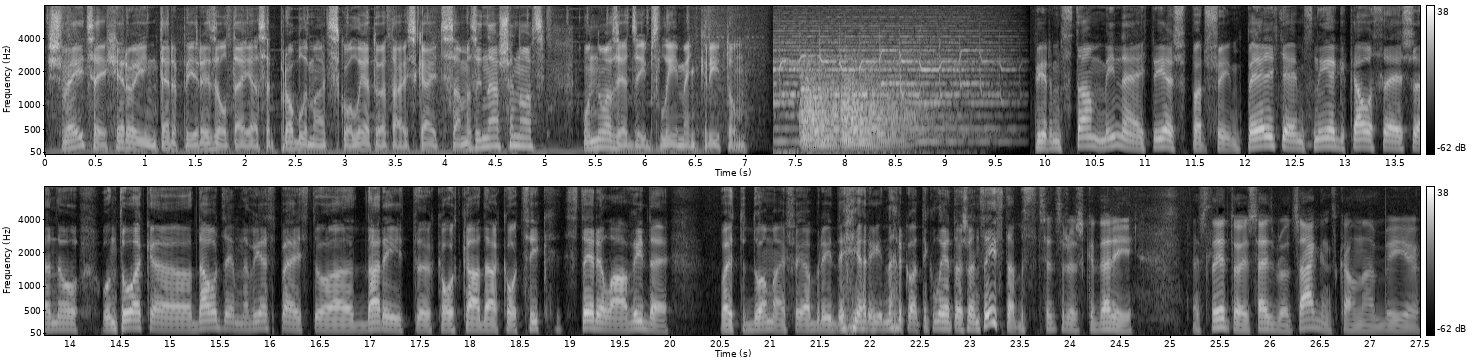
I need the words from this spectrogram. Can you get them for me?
Šveicē heroīna terapija rezultējās ar problemātisko lietotāju skaita samazināšanos un noziedzības līmeņa kritumu. Pirms tam minēja tieši par šīm peļķēm, sniega kausēšanu un to, ka daudziem nav iespējas to darīt kaut kādā, kaut cik sterilā vidē. Vai tu domāji šajā brīdī arī narkotiku lietošanas istabas? Es atceros, ka arī es lietoju, es aizbraucu Āgānskalnā, bija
